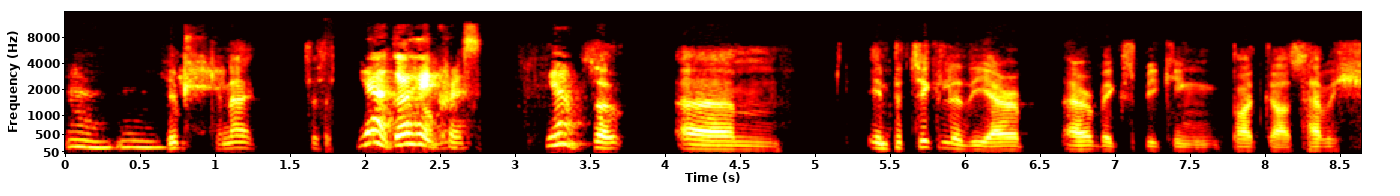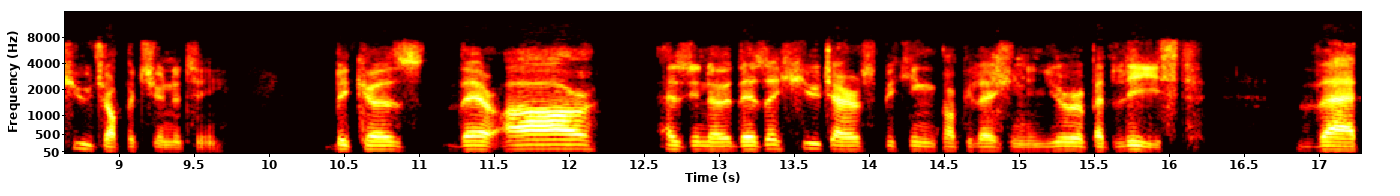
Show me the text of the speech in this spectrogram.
Mm-hmm. Can I just? Yeah, go ahead, Chris. Yeah. So, um, in particular, the Arab Arabic speaking podcasts have a huge opportunity because there are, as you know, there's a huge Arab speaking population in Europe at least that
